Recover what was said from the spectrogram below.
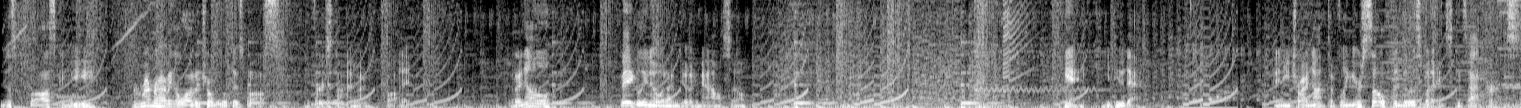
This boss can be... I remember having a lot of trouble with this boss the first time I fought it. But I know, vaguely know what I'm doing now, so... Yeah, you do that. And you try not to fling yourself into the spikes, because that hurts.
